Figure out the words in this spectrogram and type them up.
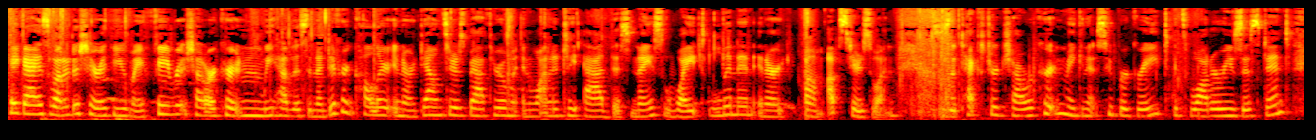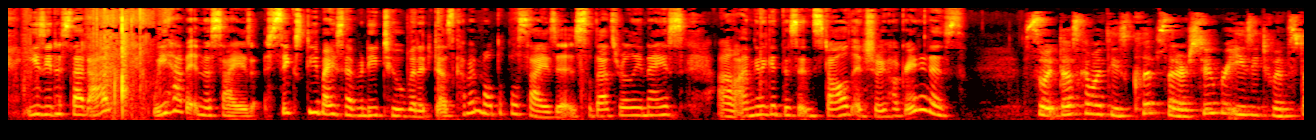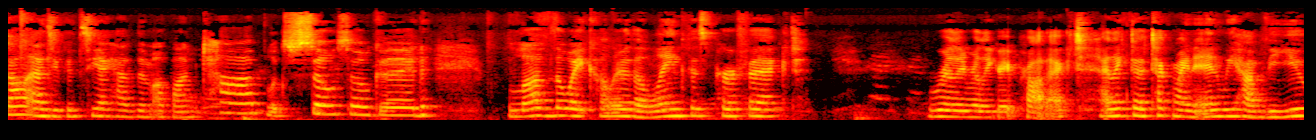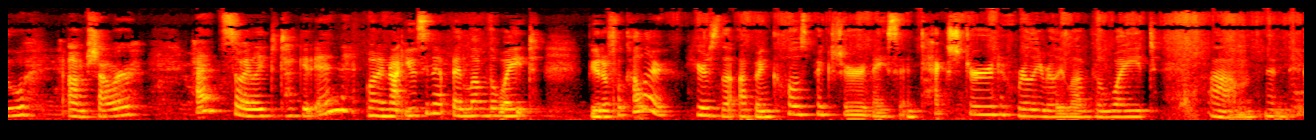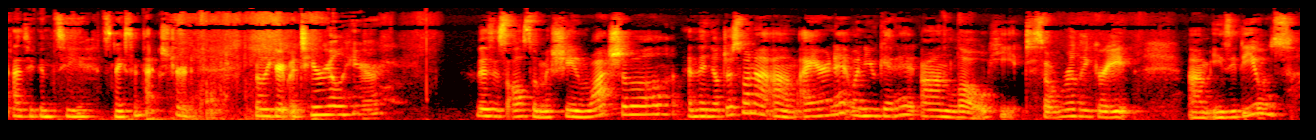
Hey guys, wanted to share with you my favorite shower curtain. We have this in a different color in our downstairs bathroom and wanted to add this nice white linen in our um, upstairs one. This is a textured shower curtain, making it super great. It's water resistant, easy to set up. We have it in the size 60 by 72, but it does come in multiple sizes, so that's really nice. Um, I'm gonna get this installed and show you how great it is. So it does come with these clips that are super easy to install. As you can see, I have them up on top. Looks so, so good. Love the white color. The length is perfect. Really, really great product. I like to tuck mine in. We have the U um, shower head, so I like to tuck it in when I'm not using it, but I love the white, beautiful color. Here's the up and close picture, nice and textured. Really, really love the white. Um, and as you can see, it's nice and textured. Really great material here. This is also machine washable, and then you'll just wanna um, iron it when you get it on low heat. So really great, um, easy to use.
